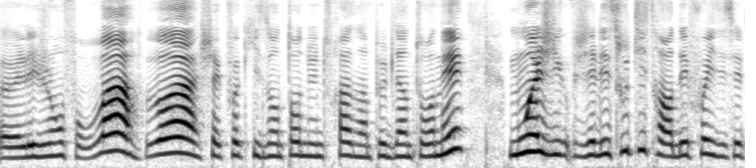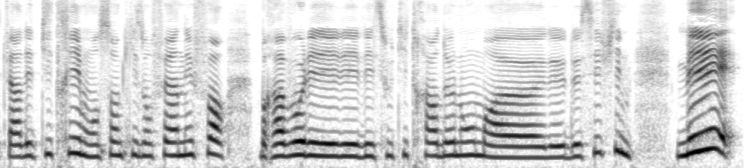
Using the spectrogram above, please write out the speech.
euh, les gens font va va chaque fois qu'ils entendent une phrase un peu bien tournée. Moi j'ai les sous-titres alors des fois ils essaient de faire des petites rimes, on sent qu'ils ont fait un effort. Bravo les, les, les sous-titreurs de l'ombre euh, de, ces films. Mais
